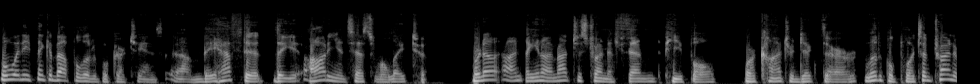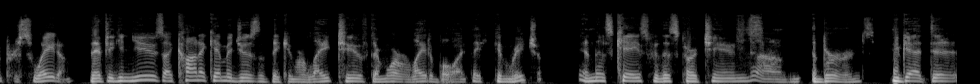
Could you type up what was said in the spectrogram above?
well, when you think about political cartoons, um, they have to, the audience has to relate to it. We're not, I'm, you know, I'm not just trying to offend people or contradict their political points. I'm trying to persuade them. And if you can use iconic images that they can relate to, if they're more relatable, I think you can reach them. In this case, with this cartoon, um, the birds, you get uh,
